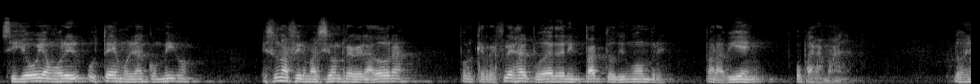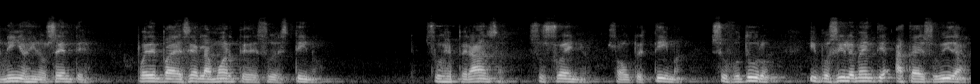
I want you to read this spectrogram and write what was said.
si yo voy a morir, ustedes morirán conmigo, es una afirmación reveladora porque refleja el poder del impacto de un hombre para bien o para mal. Los niños inocentes pueden padecer la muerte de su destino, sus esperanzas, sus sueños, su autoestima, su futuro y posiblemente hasta de su vida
